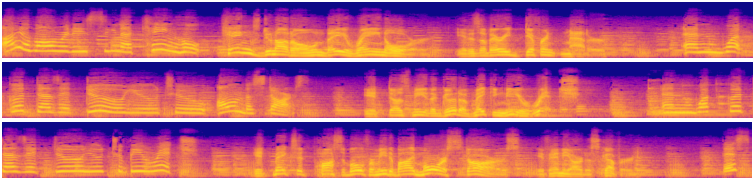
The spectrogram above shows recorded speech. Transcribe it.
I have already seen a king who. Kings do not own, they reign o'er. It is a very different matter. And what good does it do you to own the stars? It does me the good of making me rich. And what good does it do you to be rich? It makes it possible for me to buy more stars, if any are discovered. This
